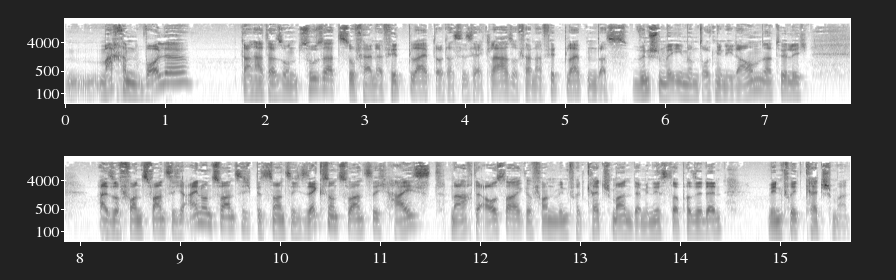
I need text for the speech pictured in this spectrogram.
machen wolle. Dann hat er so einen Zusatz, sofern er fit bleibt, aber das ist ja klar, sofern er fit bleibt, und das wünschen wir ihm und drücken in die Daumen natürlich. Also von 2021 bis 2026 heißt nach der Aussage von Winfried Kretschmann, der Ministerpräsident, Winfried Kretschmann.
